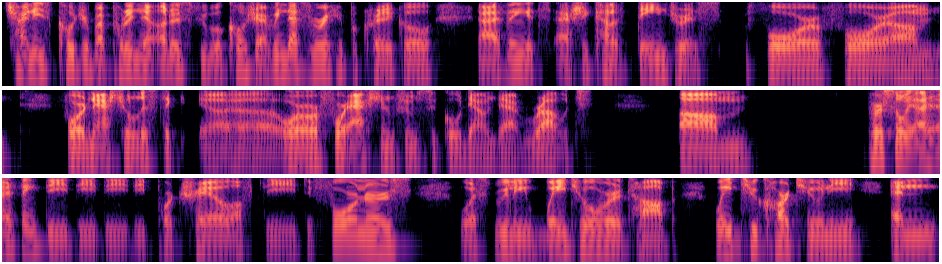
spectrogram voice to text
Chinese culture by putting down other people's culture. I think that's very hypocritical. I think it's actually kind of dangerous for for um for nationalistic uh, uh, or or for action films to go down that route. Um, personally, I, I think the, the the the portrayal of the the foreigners was really way too over the top, way too cartoony, and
